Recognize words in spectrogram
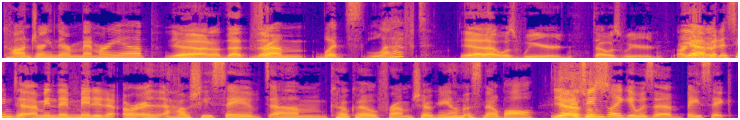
conjuring their memory up Yeah, that, that from what's left. Yeah, that was weird. That was weird. Yeah, but it seemed to. I mean, they made it, or uh, how she saved um, Coco from choking on the snowball. Yeah, it seems like it was a basic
